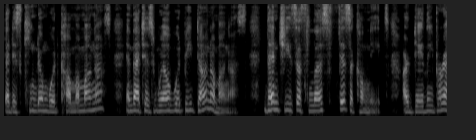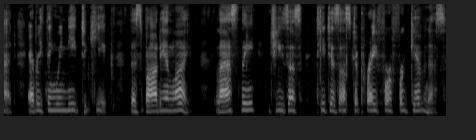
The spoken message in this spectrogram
that his kingdom would come among us, and that his will would be done among us. Then Jesus lists physical needs, our daily bread, everything we need to keep this body in life. Lastly, Jesus teaches us to pray for forgiveness,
